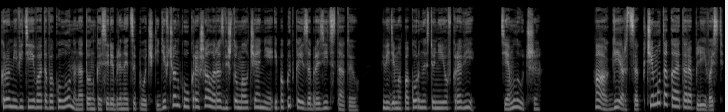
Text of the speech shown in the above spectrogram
Кроме витиеватого кулона на тонкой серебряной цепочке, девчонку украшала разве что молчание и попытка изобразить статую. Видимо, покорность у нее в крови. Тем лучше. «Ах, герцог, к чему такая торопливость?»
